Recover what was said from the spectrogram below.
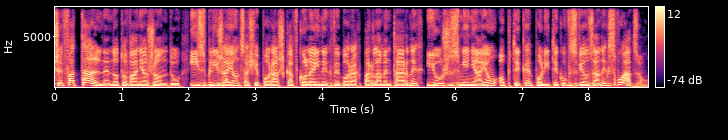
Czy fatalne notowania rządu i zbliżająca się porażka w kolejnych wyborach parlamentarnych już zmieniają optykę polityków związanych z władzą?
